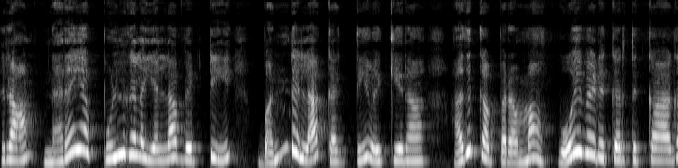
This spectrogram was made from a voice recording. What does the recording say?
ராம் நிறைய புல்களை எல்லாம் வெட்டி பண்டலா கட்டி வைக்கிறான். அதுக்கப்புறமா ஓய்வெடுக்கிறதுக்காக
